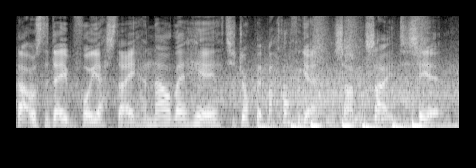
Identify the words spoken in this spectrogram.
That was the day before yesterday and now they're here to drop it back off again. So I'm excited to see it.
